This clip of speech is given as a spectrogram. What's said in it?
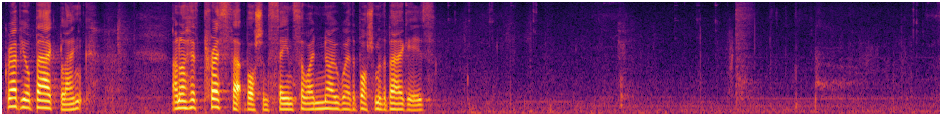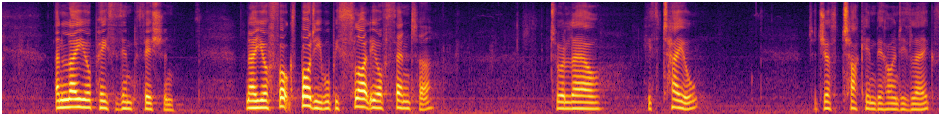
grab your bag blank, and I have pressed that bottom seam so I know where the bottom of the bag is. And lay your pieces in position. Now your fox body will be slightly off centre to allow his tail to just tuck in behind his legs.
